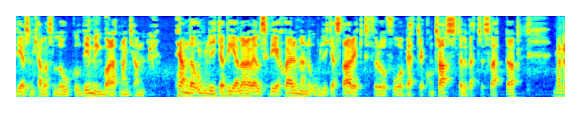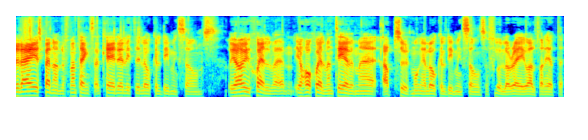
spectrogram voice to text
det som kallas local dimming, bara att man kan tända olika delar av LCD-skärmen olika starkt för att få bättre kontrast eller bättre svärta. Men det där är ju spännande för man tänker sig okej okay, det är lite local dimming zones. Och jag har ju själv en, jag har själv en tv med absolut många local dimming zones och full array och allt vad det heter.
